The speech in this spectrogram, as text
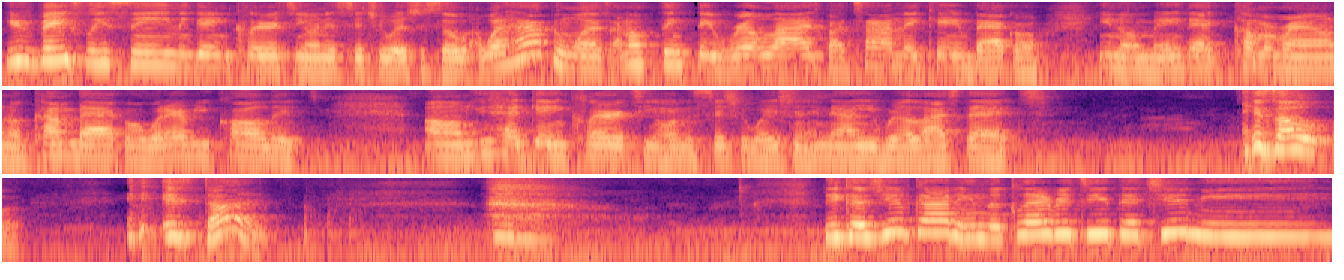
you've basically seen and gained clarity on this situation. So what happened was, I don't think they realized by the time they came back, or you know, made that come around or come back or whatever you call it um, you had gained clarity on the situation and now you realize that it's over. It's done. because you've gotten the clarity that you need.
